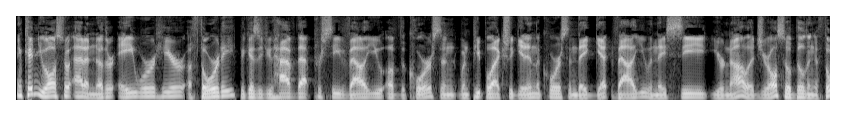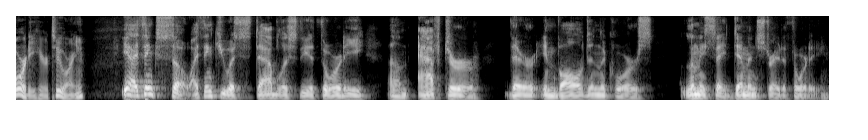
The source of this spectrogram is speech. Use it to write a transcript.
and can you also add another A word here, authority? Because if you have that perceived value of the course, and when people actually get in the course and they get value and they see your knowledge, you're also building authority here too, aren't you? Yeah, I think so. I think you establish the authority um, after they're involved in the course. Let me say, demonstrate authority.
